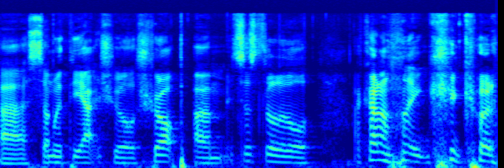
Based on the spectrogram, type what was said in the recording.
Uh, some with the actual shop. Um, it's just a little. I kind of like got.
